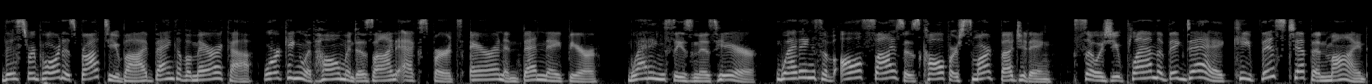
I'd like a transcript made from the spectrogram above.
This report is brought to you by Bank of America, working with home and design experts Erin and Ben Napier. Wedding season is here. Weddings of all sizes call for smart budgeting. So as you plan the big day, keep this tip in mind.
